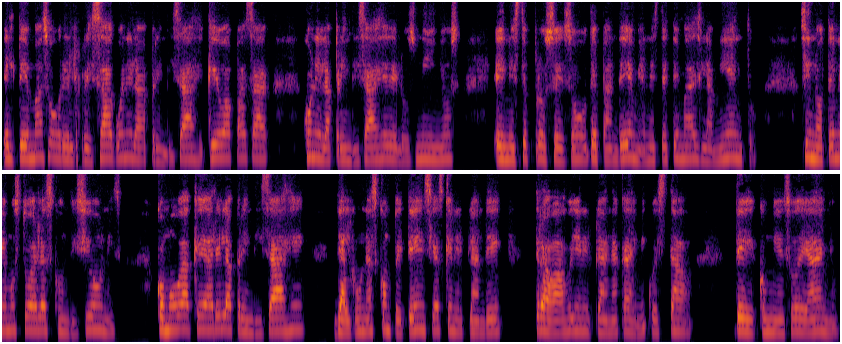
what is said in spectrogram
el tema sobre el rezago en el aprendizaje, qué va a pasar con el aprendizaje de los niños en este proceso de pandemia, en este tema de aislamiento, si no tenemos todas las condiciones, cómo va a quedar el aprendizaje de algunas competencias que en el plan de trabajo y en el plan académico estaba de comienzo de año.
